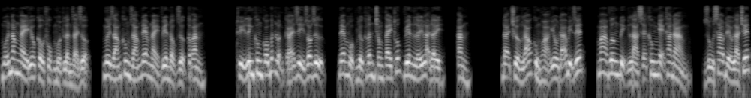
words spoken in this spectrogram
mỗi năm ngày yêu cầu phục một lần giải dược, ngươi dám không dám đem này viên độc dược cấp ăn? Thủy Linh không có bất luận cái gì do dự, đem một nhược hân trong tay thuốc viên lấy lại đây, ăn. Đại trưởng lão cùng Hỏa yêu đã bị giết, Ma Vương định là sẽ không nhẹ tha nàng, dù sao đều là chết,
